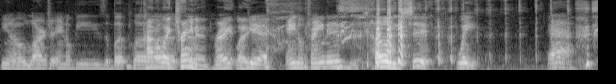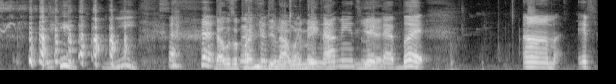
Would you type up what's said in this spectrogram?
you know larger anal beads, a butt plug, Kind of like training, right? Like yeah, anal training. Holy shit! Wait. Ah. That was a pun you did not want to make. Did not mean to yeah. make that, but um, if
